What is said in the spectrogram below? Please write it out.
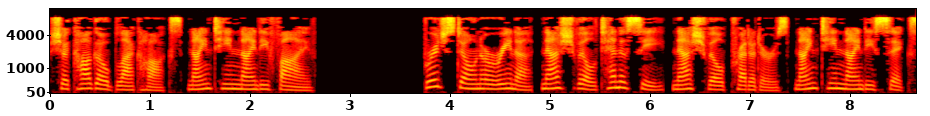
Chicago Blackhawks 1995. Bridgestone Arena, Nashville, Tennessee, Nashville Predators 1996.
